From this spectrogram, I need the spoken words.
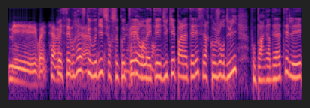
Mais ouais, Mais c'est vrai ce que vous dites sur ce côté. On a été éduqué par la télé, c'est-à-dire qu'aujourd'hui, faut pas regarder la télé.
